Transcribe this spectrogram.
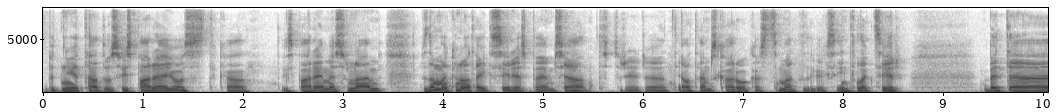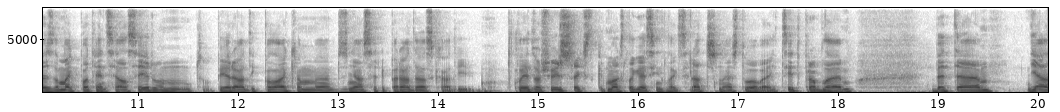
bet, nu, ja tādos vispārējos, tā kā vispārējā mēs runājam, es domāju, ka noteikti tas ir iespējams. Jā, tur ir uh, jautājums, kā rokās tas mākslīgais intelekts ir. Bet es domāju, ka potenciāls ir un pierādi ik pa laikam ziņās arī parādās kādi kliedzoši virsraksti, ka mākslīgais intelekts ir atrisinājis to vai citu problēmu. Bet jā,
